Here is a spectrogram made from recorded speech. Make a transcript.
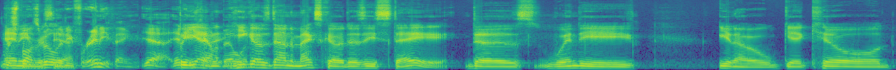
responsibility yeah. for anything. Yeah, any But yeah, he goes down to Mexico. Does he stay? Does Wendy, you know, get killed?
